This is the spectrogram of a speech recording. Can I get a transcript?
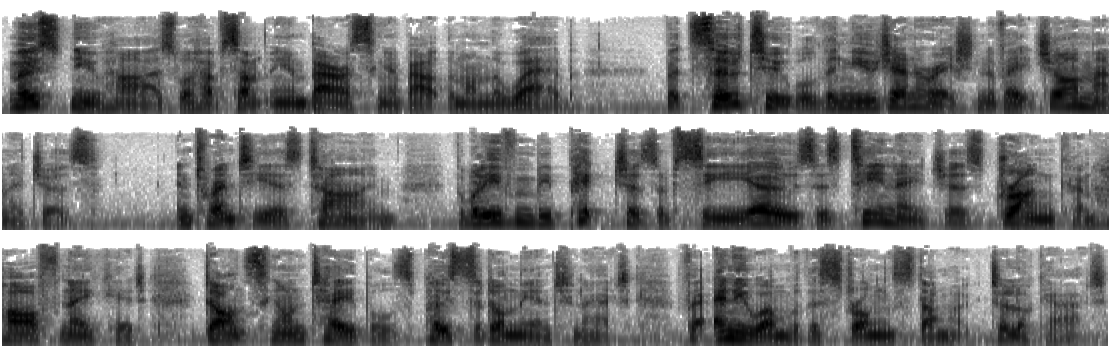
most new hires will have something embarrassing about them on the web, but so too will the new generation of HR managers. In 20 years' time, there will even be pictures of CEOs as teenagers, drunk and half naked, dancing on tables posted on the internet for anyone with a strong stomach to look at.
